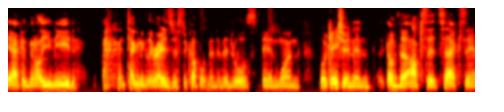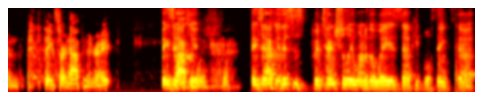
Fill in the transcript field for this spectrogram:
Yeah. Because then all you need technically, right, is just a couple of individuals in one location and of the opposite sex, and things start happening, right? Exactly. exactly. This is potentially one of the ways that people think that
